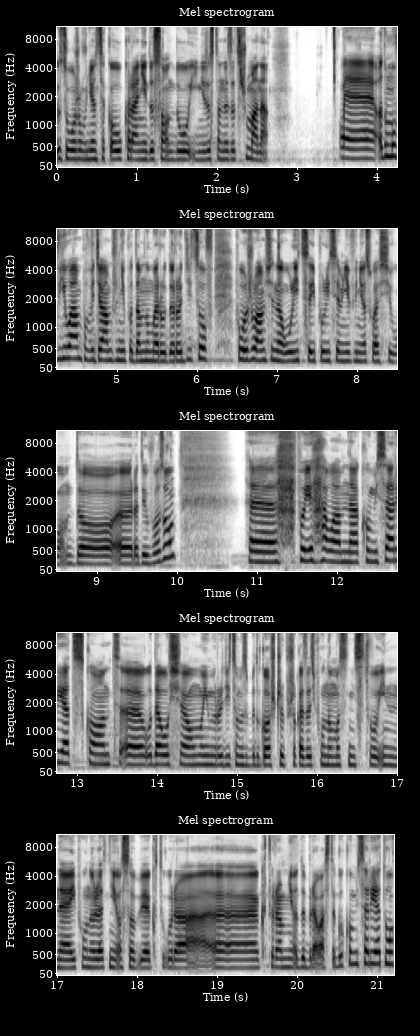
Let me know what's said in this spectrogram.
złożą wniosek o ukaranie do sądu i nie zostanę zatrzymana. E, odmówiłam, powiedziałam, że nie podam numeru do rodziców, położyłam się na ulicy i policja mnie wyniosła siłą do e, radiowozu. E, pojechałam na komisariat, skąd e, udało się moim rodzicom z Bydgoszczy przekazać pełnomocnictwo innej pełnoletniej osobie, która, e, która mnie odebrała z tego komisariatu.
